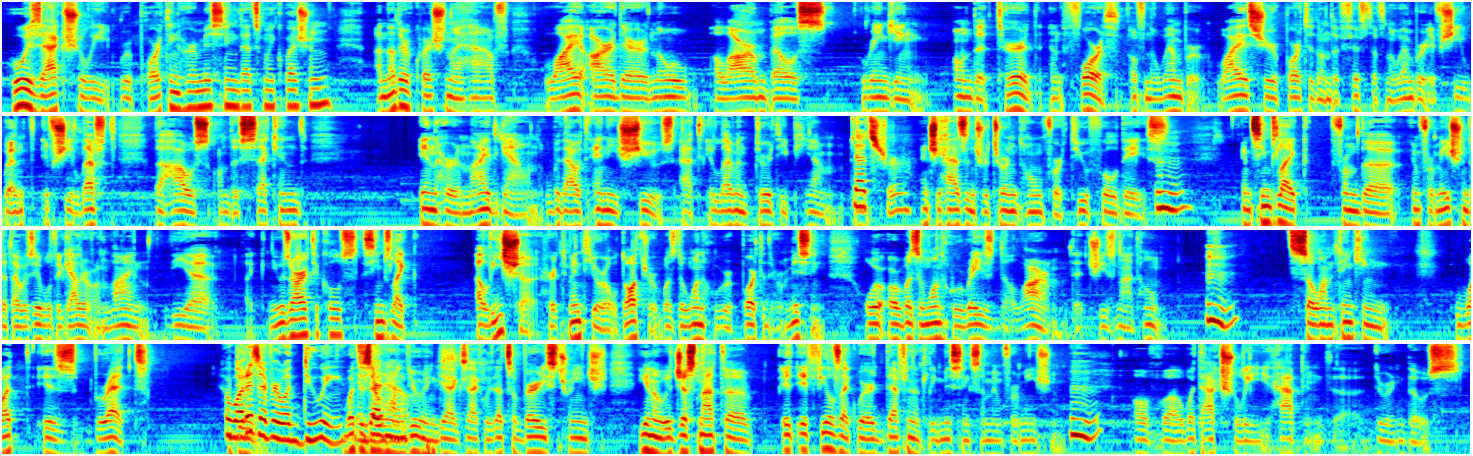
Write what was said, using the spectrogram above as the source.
who is actually reporting her missing? That's my question. Another question I have why are there no alarm bells ringing on the 3rd and 4th of November? Why is she reported on the 5th of November if she went if she left the house on the 2nd in her nightgown without any shoes at 11:30 p.m. That's true. and she hasn't returned home for two full days. Mm-hmm. And seems like from the information that I was able to gather online via uh, like news articles, seems like Alicia, her 20 year old daughter, was the one who reported her missing or, or was the one who raised the alarm that she's not home. So I'm thinking, what is Brett? What do- is everyone doing? What is everyone house? doing? Yeah, exactly. That's a very strange, you know, it's just not a, it, it feels like we're definitely missing some information Mm-hmm. of uh, what actually happened uh, during those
